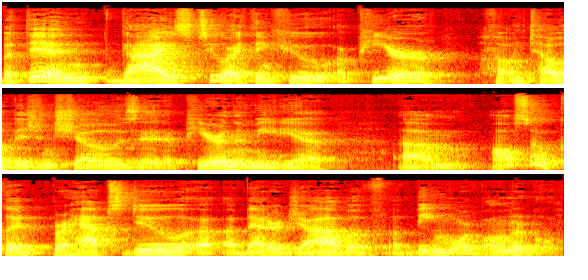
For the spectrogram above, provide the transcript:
But then guys too, I think, who appear on television shows that appear in the media. Um, also could perhaps do a, a better job of, of being more vulnerable,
